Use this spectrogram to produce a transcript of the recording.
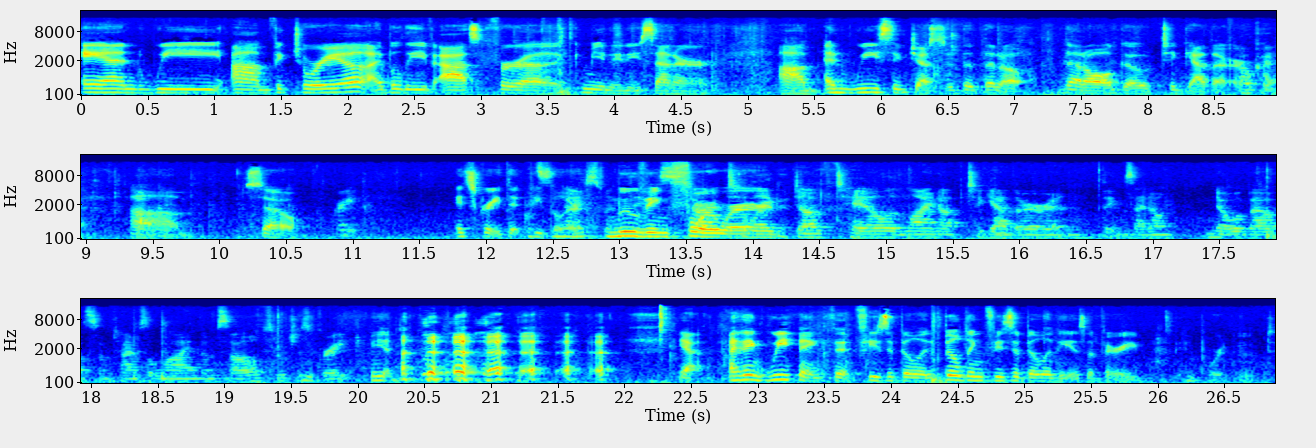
And we, um, Victoria, I believe, asked for a community center. Um, and we suggested that that all, that all go together. Okay. Um, so Great. It's great that It's people nice are when moving things start to, forward. like, dovetail and line up together and things I don't know about sometimes align themselves, which is great. Yeah. yeah, I think we think that feasibility, building feasibility is a very important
